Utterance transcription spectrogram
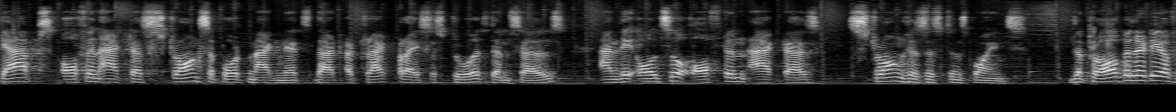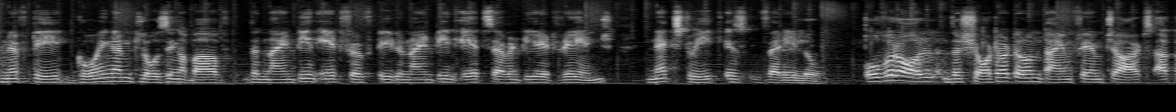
Gaps often act as strong support magnets that attract prices towards themselves and they also often act as strong resistance points. The probability of Nifty going and closing above the 19850 to 19878 range next week is very low. Overall, the shorter term time frame charts are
